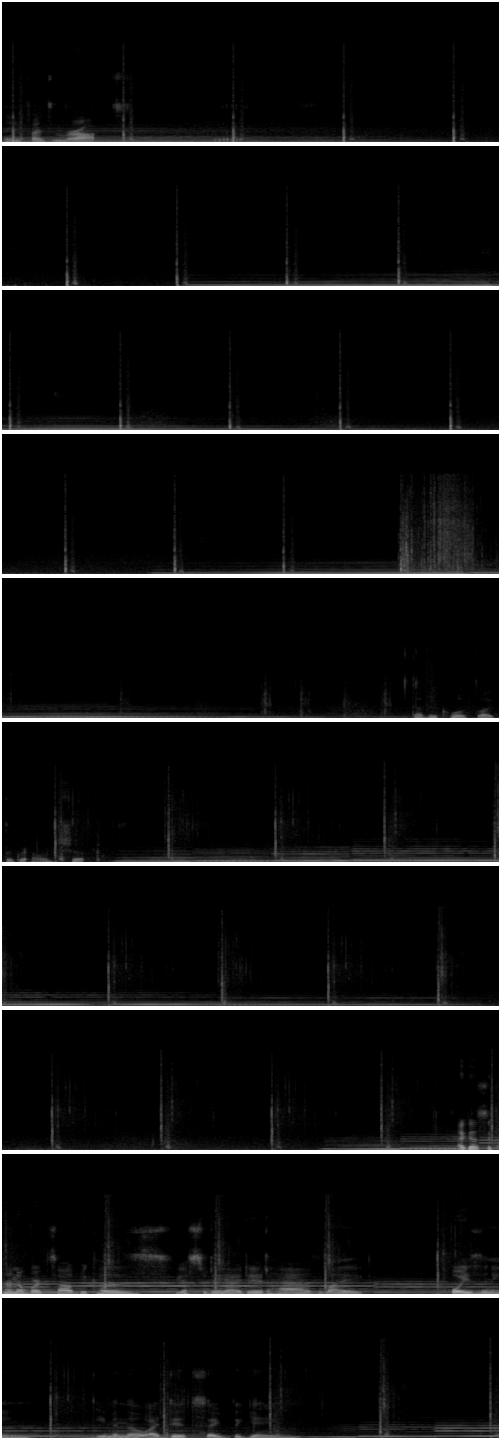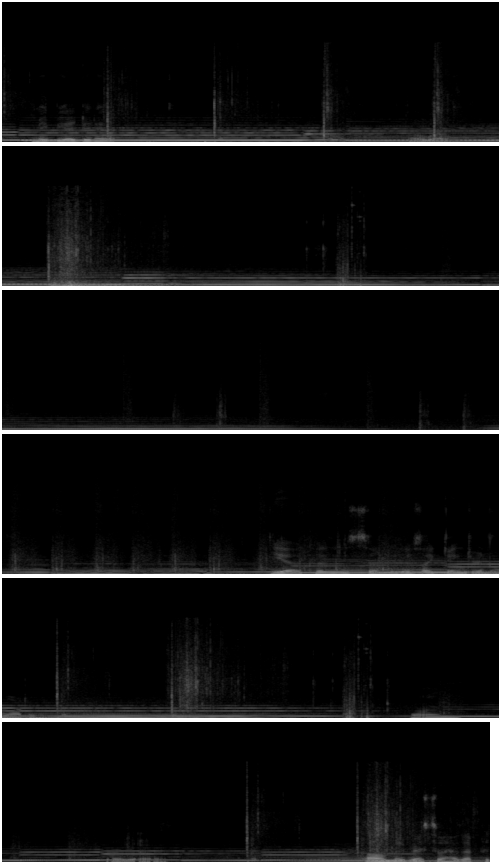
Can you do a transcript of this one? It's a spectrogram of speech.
I need to find some rocks cool if like the ground shook. I guess it kind of works out because yesterday I did have like poisoning even though I did save the game. Maybe I didn't.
